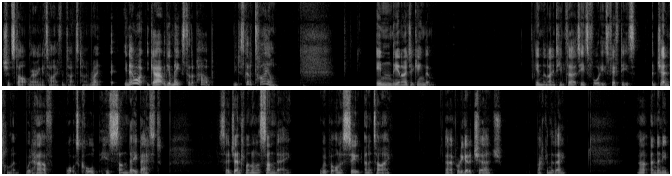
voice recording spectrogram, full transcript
should start wearing a tie from time to time, right? You know what? You go out with your mates to the pub, you just got a tie on. In the United Kingdom, in the 1930s, 40s, 50s, a gentleman would have what was called his Sunday best. So, a gentleman on a Sunday would put on a suit and a tie, uh, probably go to church back in the day, uh, and then he'd,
